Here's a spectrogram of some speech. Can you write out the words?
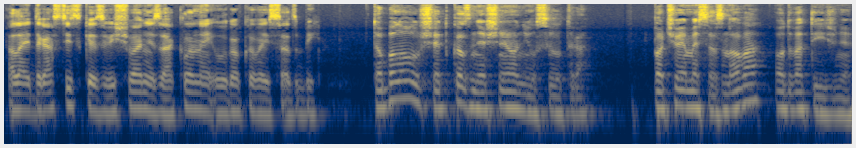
ale aj drastické zvyšovanie základnej úrokovej sadzby. To bolo už všetko z dnešného newsfiltra. Počujeme sa znova o dva týždne.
